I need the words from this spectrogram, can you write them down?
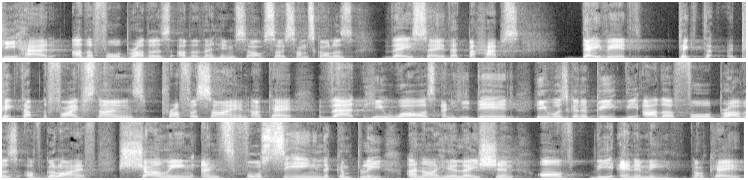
he had other four brothers other than himself. So some scholars they say that perhaps David picked, picked up the five stones, prophesying, okay, that he was, and he did, he was going to beat the other four brothers of Goliath, showing and foreseeing the complete annihilation of the enemy, okay.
